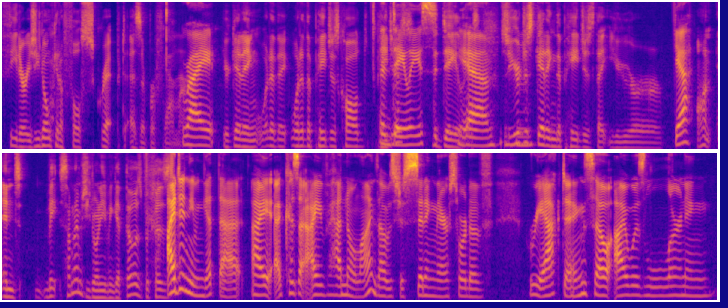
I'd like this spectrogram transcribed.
theater is you don't get a full script as a performer. right. You're getting what are they? What are the pages called? The dailies. The dailies. Yeah. So you're just getting the pages that you're Yeah. on, and sometimes you don't even get those because I didn't even get that. I because I had no lines. I was just sitting there, sort of reacting. So I was learning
